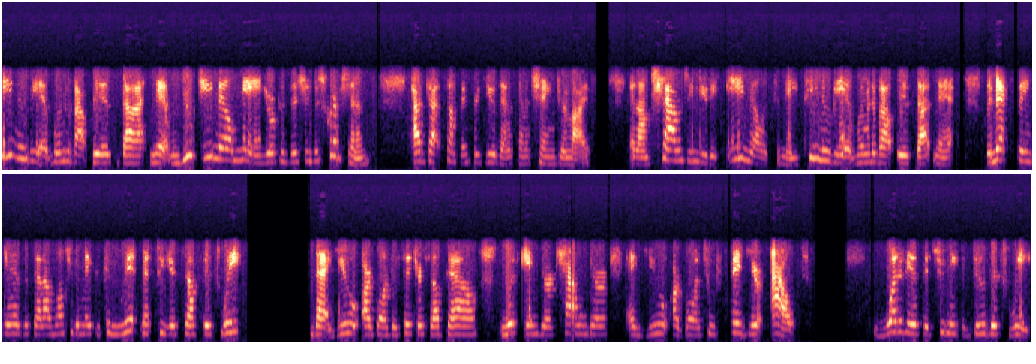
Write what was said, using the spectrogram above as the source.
T Newby at womenaboutbiz.net. When you email me your position description, I've got something for you that is going to change your life. And I'm challenging you to email it to me, tnewby at womenaboutbiz.net. The next thing is, is that I want you to make a commitment to yourself this week that you are going to sit yourself down, look in your calendar, and you are going to figure out what it is that you need to do this week,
